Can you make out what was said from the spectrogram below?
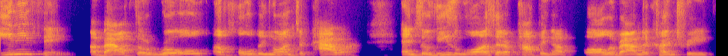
anything about the role of holding on to power. And so these laws that are popping up all around the country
